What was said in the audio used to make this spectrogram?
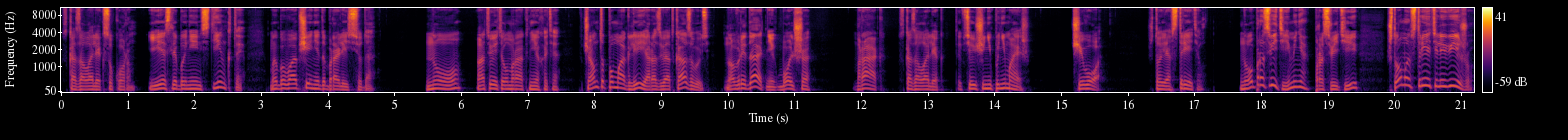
сказал Олег с укором. Если бы не инстинкты, мы бы вообще не добрались сюда. Ну, ответил мрак нехотя. В чем то помогли, я разве отказываюсь? Но вреда от них больше. Мрак, сказал Олег. Ты все еще не понимаешь. Чего? Что я встретил? Ну, просвети меня, просвети. Что мы встретили, вижу,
